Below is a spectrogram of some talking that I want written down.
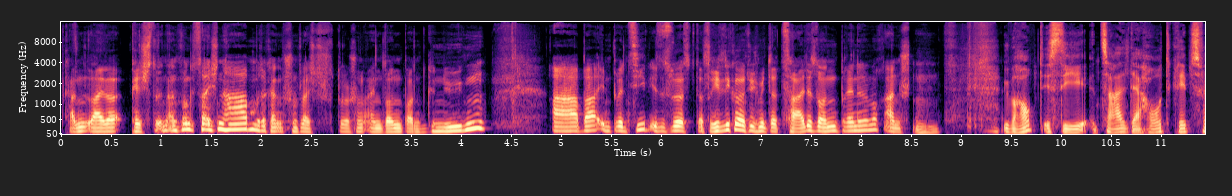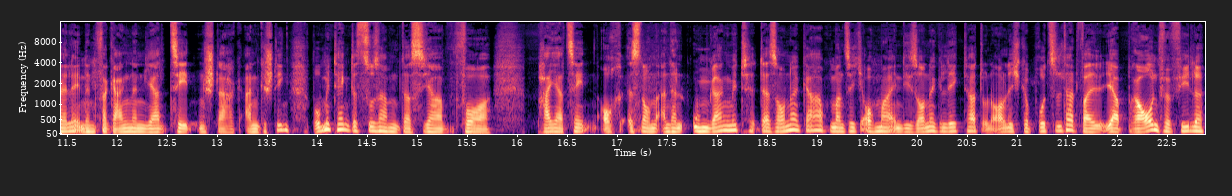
kann leider Pech in Anführungszeichen haben oder kann schon vielleicht schon einen Sonnenbrand genügen. Aber im Prinzip ist es so, dass das Risiko natürlich mit der Zahl der Sonnenbrände noch ansteigt. Mhm. Überhaupt ist die Zahl der Hautkrebsfälle in den vergangenen Jahrzehnten stark angestiegen. Womit hängt das zusammen, dass ja vor ein paar Jahrzehnten auch es noch einen anderen Umgang mit der Sonne gab, man sich auch mal in die Sonne gelegt hat und ordentlich gebrutzelt hat, weil ja braun für viele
